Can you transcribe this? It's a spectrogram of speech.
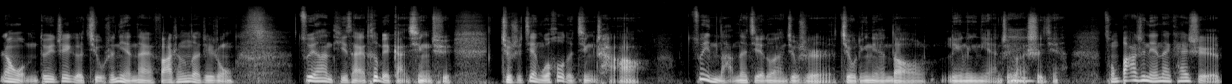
让我们对这个九十年代发生的这种罪案题材特别感兴趣，就是建国后的警察啊。最难的阶段就是九零年到零零年这段时间，从八十年代开始，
